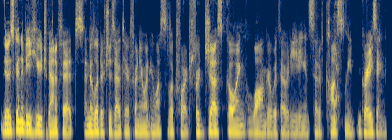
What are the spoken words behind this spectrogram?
there's going to be huge benefits and the literature's out there for anyone who wants to look for it for just going longer without eating instead of constantly yeah. grazing.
